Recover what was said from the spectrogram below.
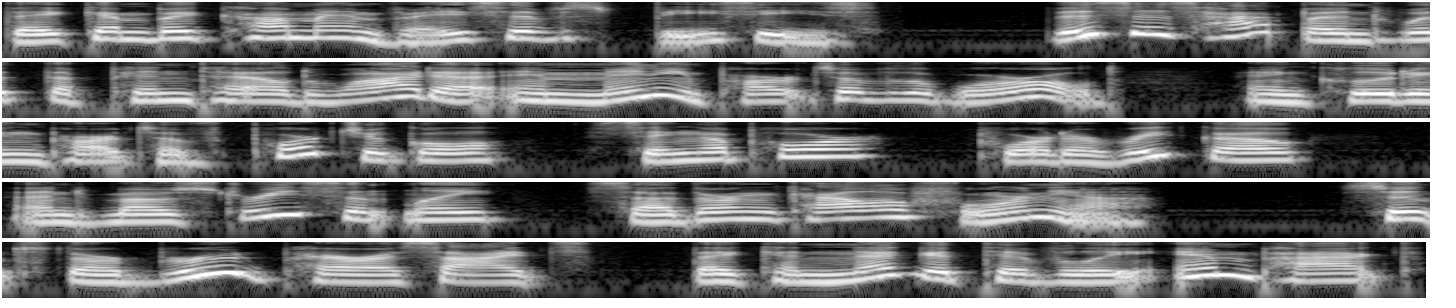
they can become invasive species. This has happened with the pin-tailed whydah in many parts of the world, including parts of Portugal, Singapore, Puerto Rico, and most recently, Southern California. Since they're brood parasites, they can negatively impact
